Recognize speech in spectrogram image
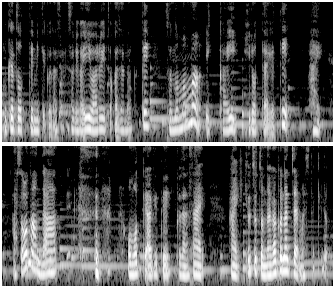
受け取ってみてください。それがいい悪いとかじゃなくて、そのまま一回拾ってあげて、はい。あ、そうなんだって 思ってあげてください。はい。今日ちょっと長くなっちゃいましたけど、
